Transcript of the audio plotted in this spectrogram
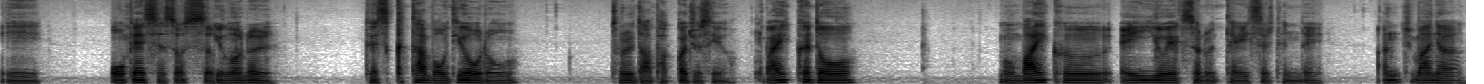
이 OBS 소스 이거를 데스크탑 오디오로 둘 다 바꿔주세요. 마이크도 뭐 마이크 AUX로 돼 있을 텐데 안, 만약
